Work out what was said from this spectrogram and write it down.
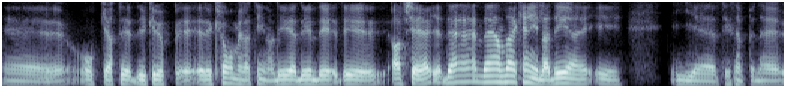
Eh, och att det dyker upp eh, reklam hela tiden. Och det, det, det, det, sig, det, det enda jag kan gilla det är i, i eh, till exempel när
